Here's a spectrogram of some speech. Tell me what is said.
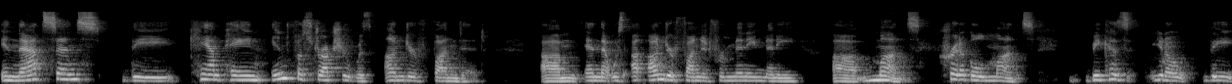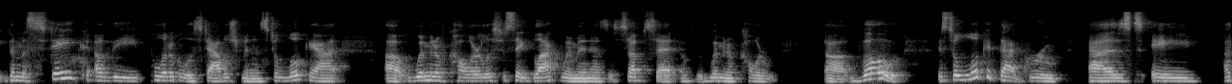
in that sense the campaign infrastructure was underfunded um, and that was uh, underfunded for many many uh, months critical months. Because you know the the mistake of the political establishment is to look at uh, women of color let's just say black women as a subset of the women of color uh, vote is to look at that group as a a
